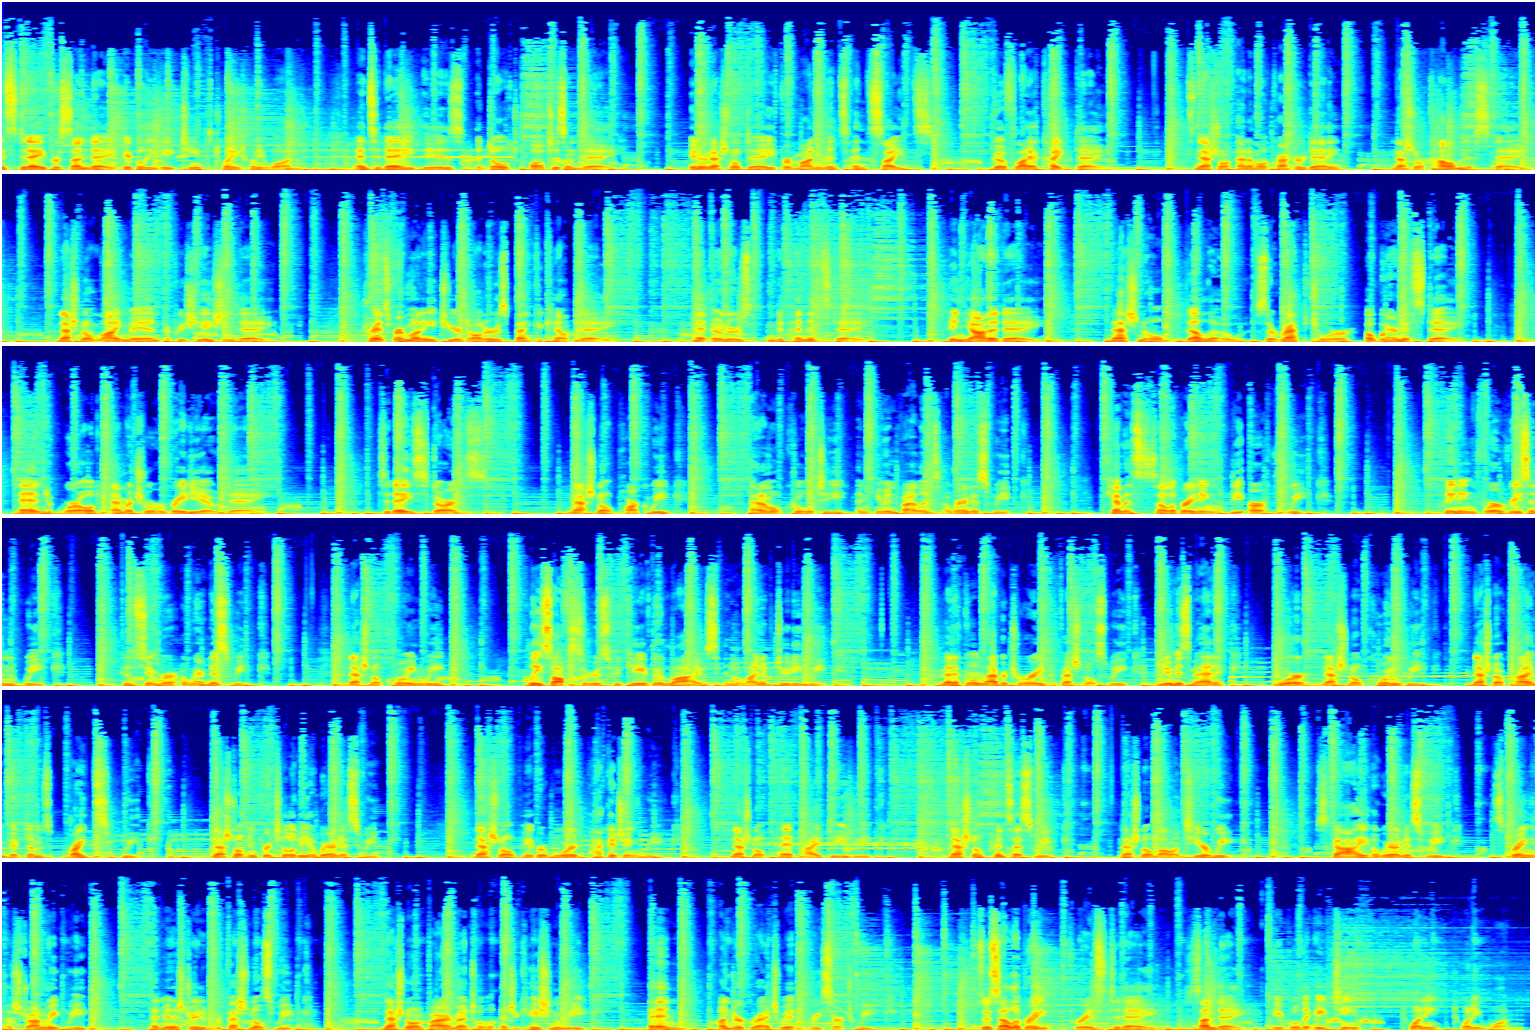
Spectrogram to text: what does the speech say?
It's today for Sunday, April the 18th, 2021. And today is Adult Autism Day, International Day for Monuments and Sites, Go Fly a Kite Day. It's National Animal Cracker Day, National Columnist Day, National Lineman Appreciation Day, Transfer Money to Your Daughter's Bank Account Day, Pet Owners Independence Day, Pinata Day, National Velociraptor Awareness Day, and World Amateur Radio Day. Today starts National Park Week, Animal Cruelty and Human Violence Awareness Week, Chemists Celebrating the Earth Week, Cleaning for a Reason Week, Consumer Awareness Week, National Coin Week, Police Officers Who Gave Their Lives in the Line of Duty Week, Medical Laboratory Professionals Week, Numismatic or National Coin Week, National Crime Victims' Rights Week, National Infertility Awareness Week, National Paperboard Packaging Week, National Pet ID Week, National Princess Week, National Volunteer Week, Sky Awareness Week, Spring Astronomy Week, Administrative Professionals Week, National Environmental Education Week, and Undergraduate Research Week. So celebrate, for it's today, Sunday, April the 18th, 2021.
